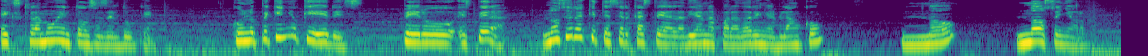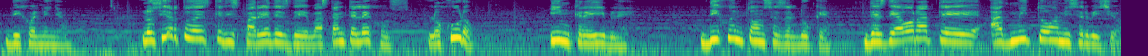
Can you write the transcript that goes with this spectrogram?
exclamó entonces el duque. Con lo pequeño que eres. Pero espera, ¿no será que te acercaste a la diana para dar en el blanco? No. No, señor, dijo el niño. Lo cierto es que disparé desde bastante lejos, lo juro. Increíble, dijo entonces el duque. Desde ahora te admito a mi servicio.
